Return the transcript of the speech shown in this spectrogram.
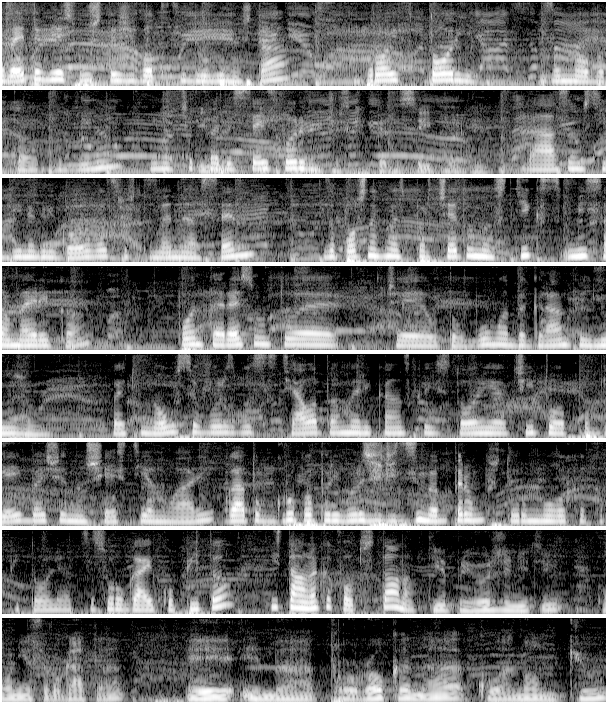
Здравейте, вие слушате Животът и други неща. Брой втори за новата година, иначе 51. 51. Да, аз съм Сибина Григорова, срещу мен е Асен. Започнахме с парчето на Стикс Мис Америка. По-интересното е, че е от албума The Grand Illusion, което много се вързва с цялата американска история, чието апогей беше на 6 януари, когато група привърженици на Тръмп штурмуваха Капитолият с рога и копита и стана каквото стана. Тия привърженици, ония с рогата, е, е пророка на Куанон, Кю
